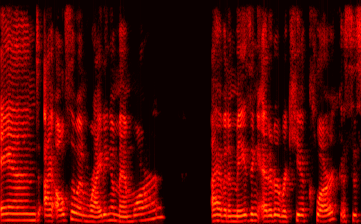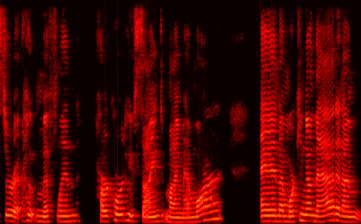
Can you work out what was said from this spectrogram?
And I also am writing a memoir. I have an amazing editor, Rakia Clark, a sister at Houghton Mifflin Harcourt, who signed my memoir and I'm working on that and I'm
